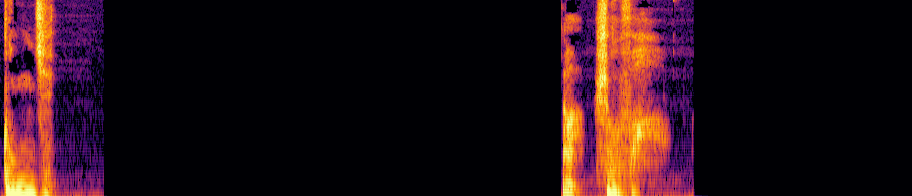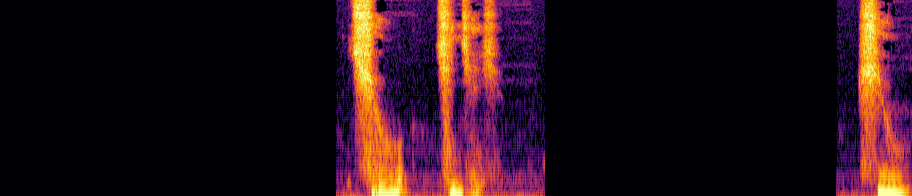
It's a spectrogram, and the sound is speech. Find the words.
恭敬。啊，守法，求清净心，修。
